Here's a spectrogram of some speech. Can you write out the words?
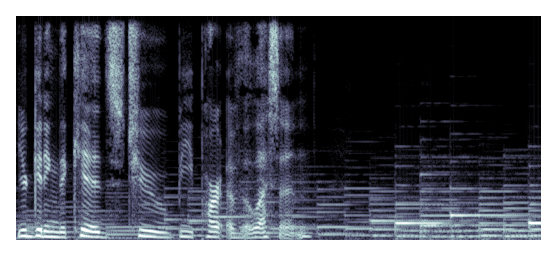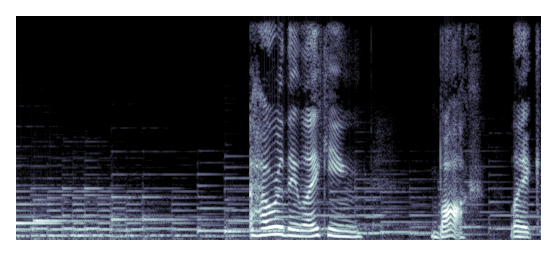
you're getting the kids to be part of the lesson. How are they liking bach? Like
